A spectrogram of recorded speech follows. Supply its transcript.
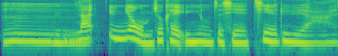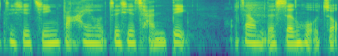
嗯，那运用我们就可以运用这些戒律啊，这些经法，还有这些禅定，在我们的生活中。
